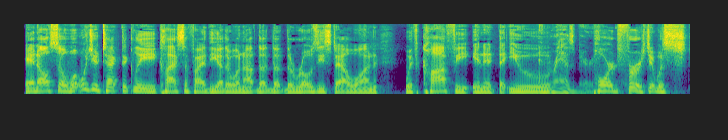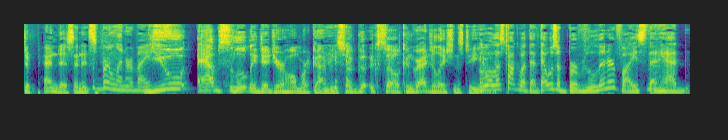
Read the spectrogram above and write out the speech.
and also what would you technically classify the other one out the the, the rosy style one with coffee in it that you And raspberry. poured first. It was stupendous, and it's, It's Berliner Weiss. You absolutely did your homework on me. So good. So congratulations to you. Well, let's talk about that. That was a Berliner Weiss that mm-hmm. had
